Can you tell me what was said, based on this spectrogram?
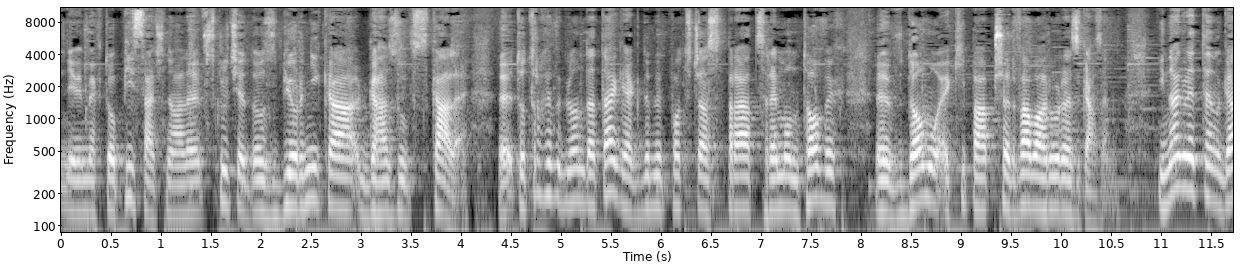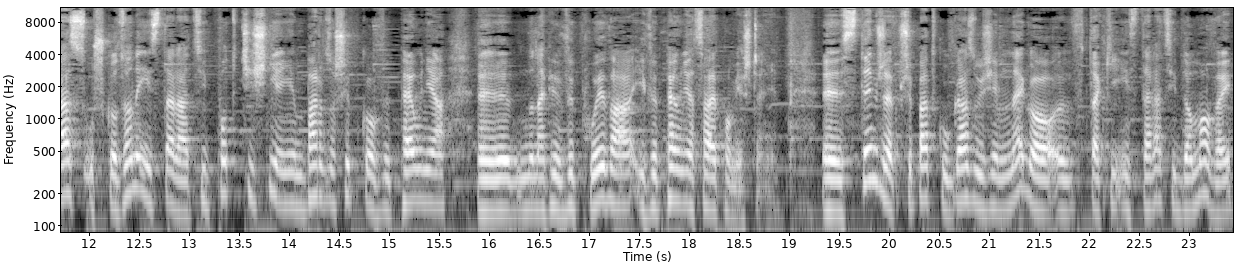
nie wiem jak to opisać, no ale w skrócie do zbiornika gazu w skale. E, to trochę wygląda tak, jak gdyby podczas prac remontowych e, w domu ekipa przerwała rurę z gazem. I nagle ten gaz z uszkodzonej instalacji pod ciśnieniem bardzo szybko wypełnia, e, no najpierw wypływa i wypełnia całe pomieszczenie. Z tym, że w przypadku gazu ziemnego w takiej instalacji domowej,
